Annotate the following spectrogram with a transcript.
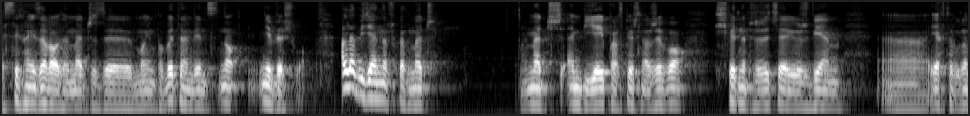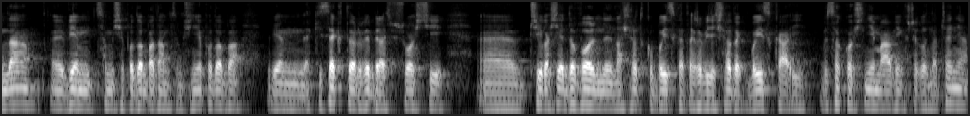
synchronizował ten mecz z moim pobytem, więc no, nie wyszło. Ale widziałem na przykład mecz mecz NBA po raz pierwszy na żywo. Świetne przeżycie, już wiem jak to wygląda, e, wiem co mi się podoba, tam co mi się nie podoba, wiem jaki sektor wybrać w przyszłości, e, czyli właśnie dowolny na środku boiska, także widzę środek boiska i wysokość nie ma większego znaczenia.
